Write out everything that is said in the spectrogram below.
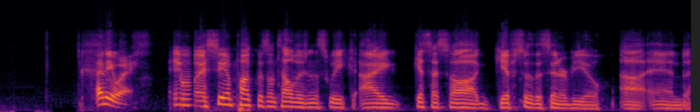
anyway, Anyway, CM Punk was on television this week. I guess I saw gifs of this interview uh, and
